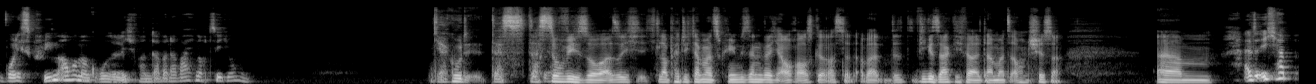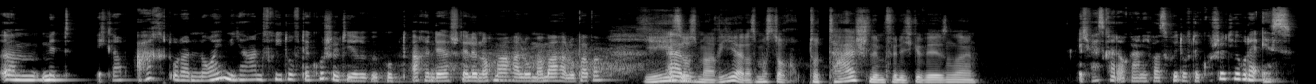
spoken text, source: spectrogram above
obwohl ich Scream auch immer gruselig fand, aber da war ich noch zu jung. Ja gut, das das sowieso. Also ich, ich glaube, hätte ich damals Scream gesehen, wäre ich auch ausgerastet. Aber das, wie gesagt, ich war halt damals auch ein Schisser. Ähm, also ich habe ähm, mit, ich glaube, acht oder neun Jahren Friedhof der Kuscheltiere geguckt. Ach, in der Stelle nochmal, hallo Mama, hallo Papa. Jesus ähm, Maria, das muss doch total schlimm für dich gewesen sein. Ich weiß gerade auch gar nicht, was Friedhof der Kuscheltiere oder S?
